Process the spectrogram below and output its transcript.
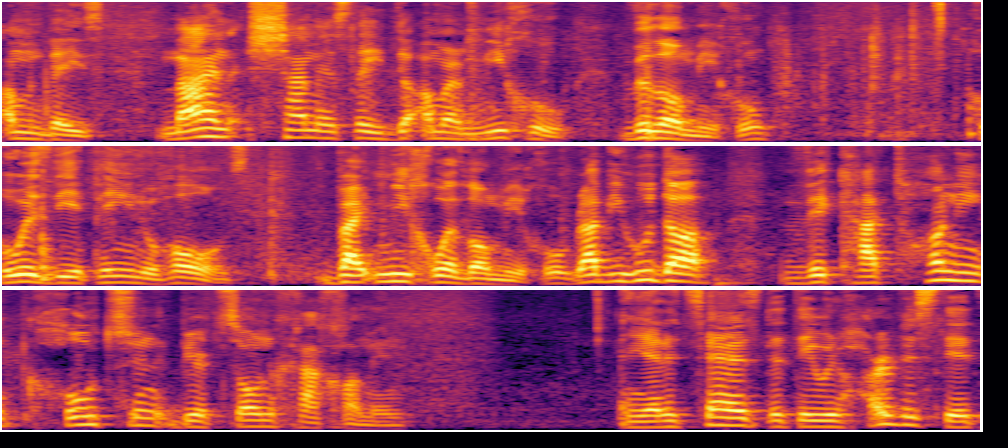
"Amun beis man shames de amar michu velo michu." Who is the opinion who holds? Right, michu velo michu. Rabbi Huda chachamin. And yet it says that they would harvest it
